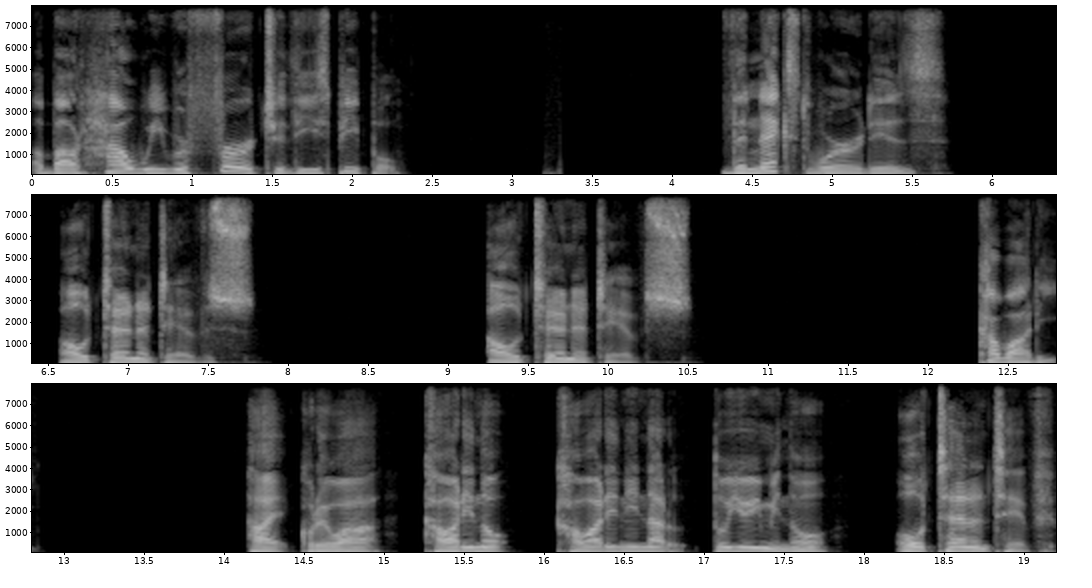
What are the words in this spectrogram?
about how we refer to these people. The next word is alternatives, alternatives. 代わり。はい、これは代わりの代わりになるという意味の alternative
